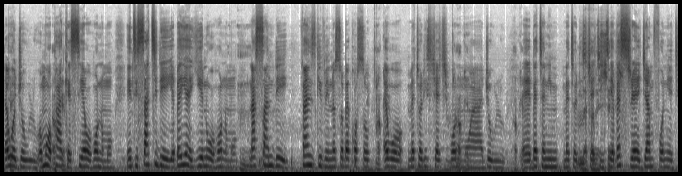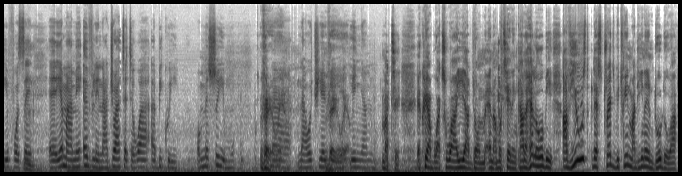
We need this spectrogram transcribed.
Ɛwɔ jowlu ɔmo wɔ park kɛseɛ wɔ hɔnom nti saturday yɛbɛyɛ ayie no wɔ hɔnom na sunday thanksgiving no so bɛkɔ so ɛwɔ methodist church hɔnom a jowlu Okay. eh, methodist church. Nti yɛbɛsrɛ agyamfoɔ ne atiefoɔ sɛ eh, yɛ maame evelyn adwoa tɛtɛwa abiko yi ɔmmɛsɔ yɛ mu Very na, well. na wɔtwe Very awie well. yɛnyam no Mate, Ekuya Boachua, Yadom, and Amoten and Kana. Hello, Obi. I've used the stretch between Medina and Dodoa,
